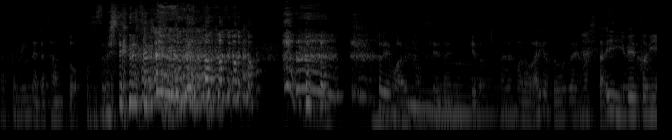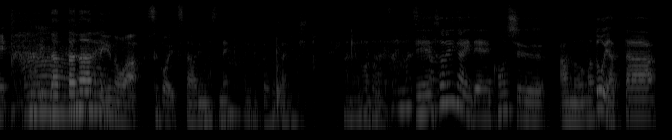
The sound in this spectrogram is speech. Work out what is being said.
あとみんながちゃんとおすすめしてくれてる それもあるかもしれないですけど、なるほど。ありがとうございました。いいイベントにうんなったなっていうのはすごい伝わりますね、ありがとうございました。なるほど。えー、それ以外で今週あの、まあ、どうやった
